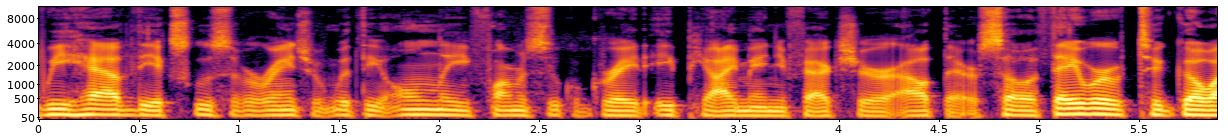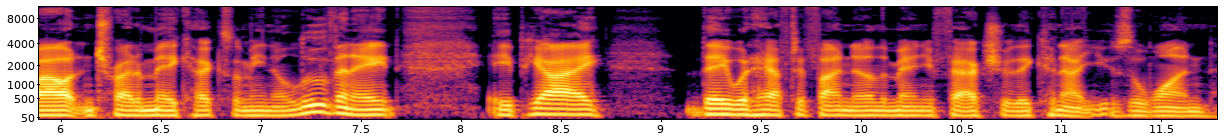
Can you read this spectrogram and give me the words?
we have the exclusive arrangement with the only pharmaceutical grade API manufacturer out there. So if they were to go out and try to make hexaminolevulinate API, they would have to find another manufacturer. They could not use the one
